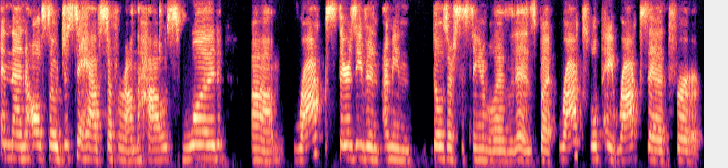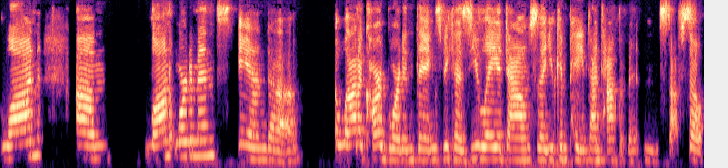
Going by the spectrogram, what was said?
and then also just to have stuff around the house wood um, rocks there's even i mean those are sustainable as it is but rocks we'll paint rocks at, for lawn um, lawn ornaments and uh, a lot of cardboard and things because you lay it down so that you can paint on top of it and stuff. So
